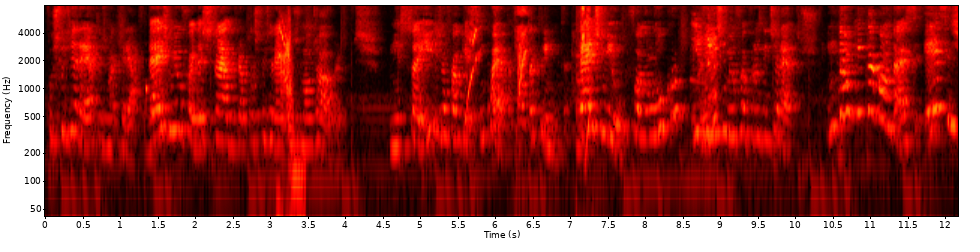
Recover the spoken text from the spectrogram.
Custo direto de material. 10 mil foi destinado para custo direto de mão de obra. Nisso aí já foi o quê? 50, falta 30. 10 mil foi o lucro e 20 mil foi para os indiretos. Então, o que que acontece? Esses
